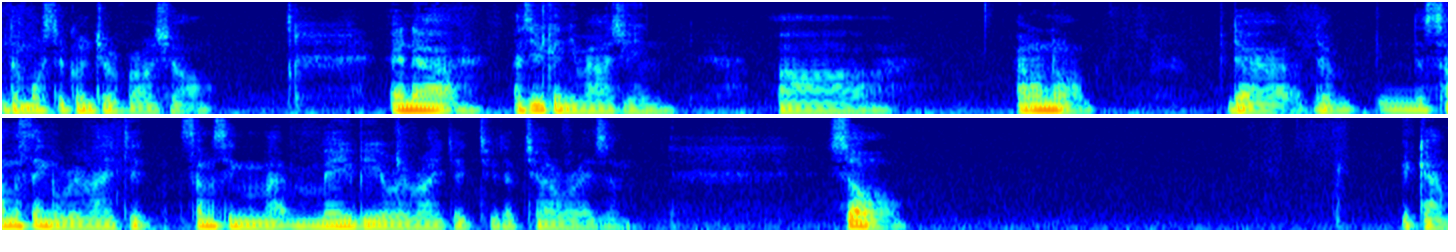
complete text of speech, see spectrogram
the most controversial. And uh, as you can imagine uh, i don't know the, the, the something related something may be related to the terrorism. So become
